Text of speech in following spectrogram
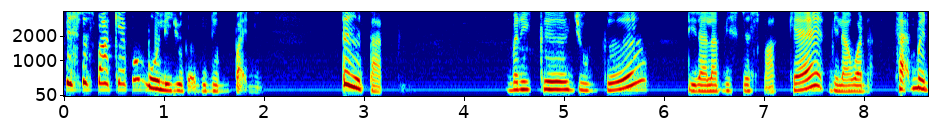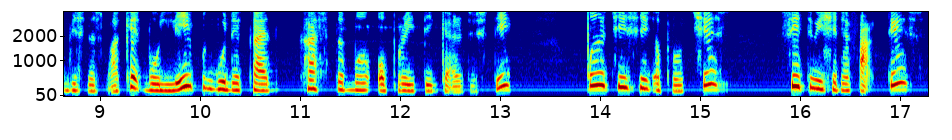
business market pun boleh juga guna empat ni. Tetapi mereka juga di dalam business market bila awak nak segmen business market boleh menggunakan customer operating characteristic, purchasing approaches, situational factors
